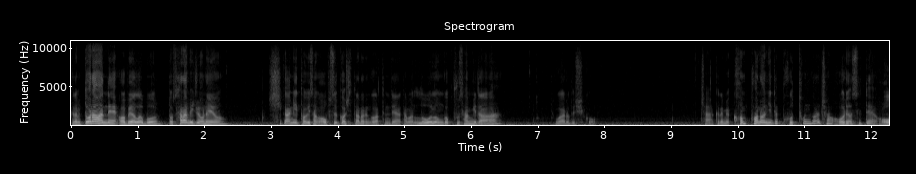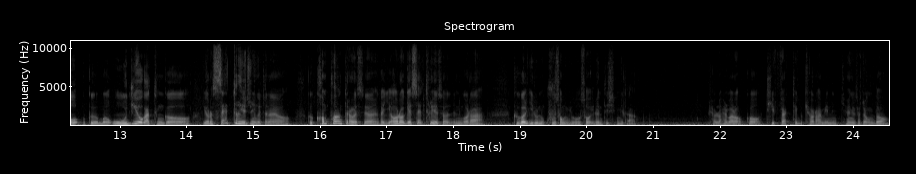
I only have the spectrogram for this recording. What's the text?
그 다음에 또 나왔네. available. 또 사람이 좋으네요. 시간이 더 이상 없을 것이다 라는 것 같은데 다만 no longer 부사입니다. 이거 알아두시고 자, 그 다음에 컴포넌인데 보통 이거는 저 어렸을 때 어, 그 뭐 오디오 같은 거 여러 세트로 해주는 거 있잖아요. 그 컴포넌트라고 했어요. 그러니까 여러 개 세트로 해서 있는 거라 그걸 이루는 구성 요소 이런 뜻입니다. 별로 할 말 없고 디펙티브 결함 있는 형용사 정도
